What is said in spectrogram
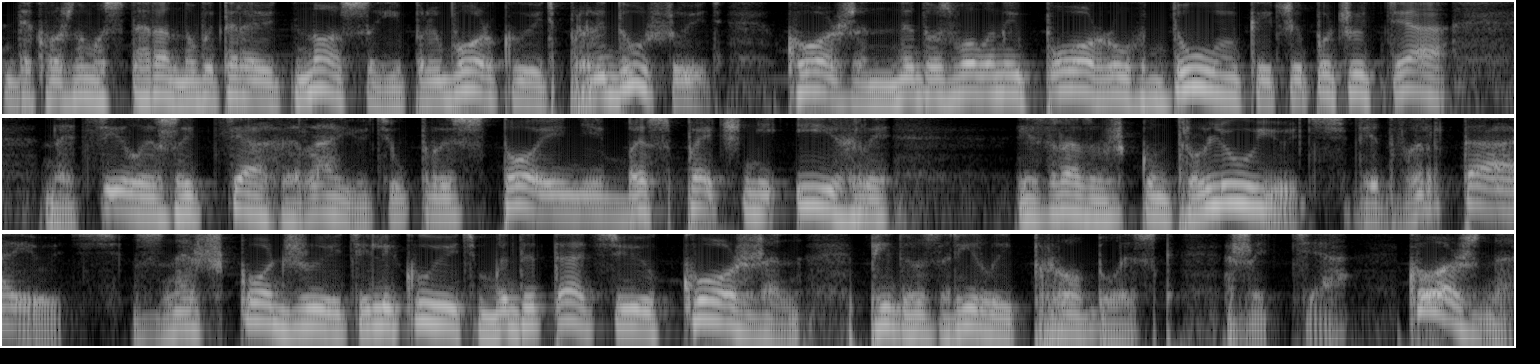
де кожному старанно витирають носи і приборкують, придушують кожен недозволений порух, думки чи почуття, на ціле життя грають у пристойні, безпечні ігри. І зразу ж контролюють, відвертають, знешкоджують і лікують медитацією кожен підозрілий проблиск життя, кожне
